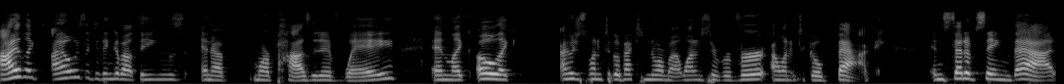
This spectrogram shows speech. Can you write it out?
I like I always like to think about things in a more positive way and like, oh, like I just wanted to go back to normal. I wanted to revert. I wanted to go back instead of saying that,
